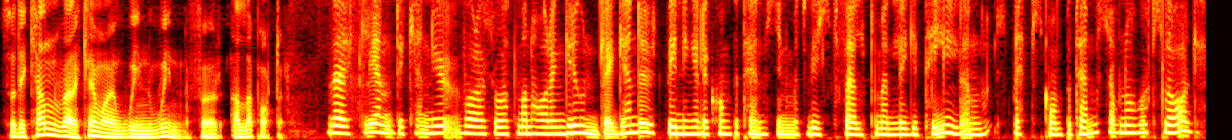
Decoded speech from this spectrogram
Så det kan verkligen vara en win-win för alla parter. Verkligen. Det kan ju vara så att man har en grundläggande utbildning eller kompetens inom ett visst fält men lägger till en spetskompetens av något slag.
